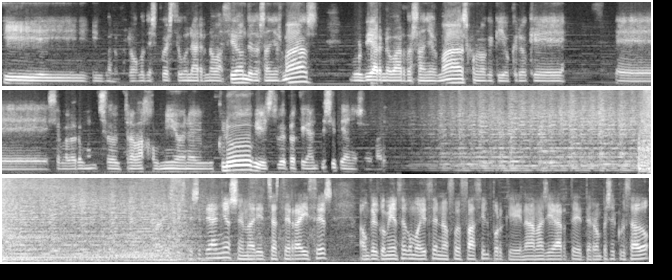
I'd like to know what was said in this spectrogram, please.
Y, bueno, pues luego después tuve una renovación de dos años más, volví a renovar dos años más, con lo que yo creo que eh, se valoró mucho el trabajo mío en el club y estuve prácticamente siete años en el Madrid. Siete años, en Madrid echaste raíces, aunque el comienzo, como dices, no fue fácil porque nada más llegarte te rompes el cruzado.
